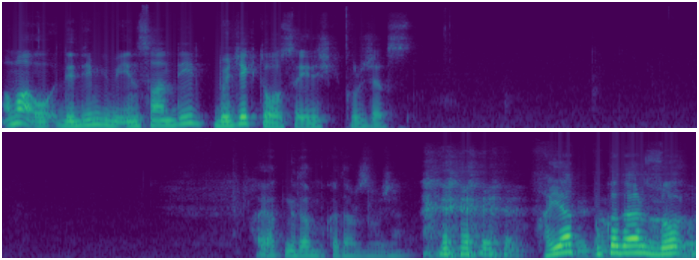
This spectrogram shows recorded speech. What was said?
Ama o dediğim gibi insan değil, böcek de olsa ilişki kuracaksın. Hayat neden bu kadar zor Cem? Hayat bu kadar zor,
